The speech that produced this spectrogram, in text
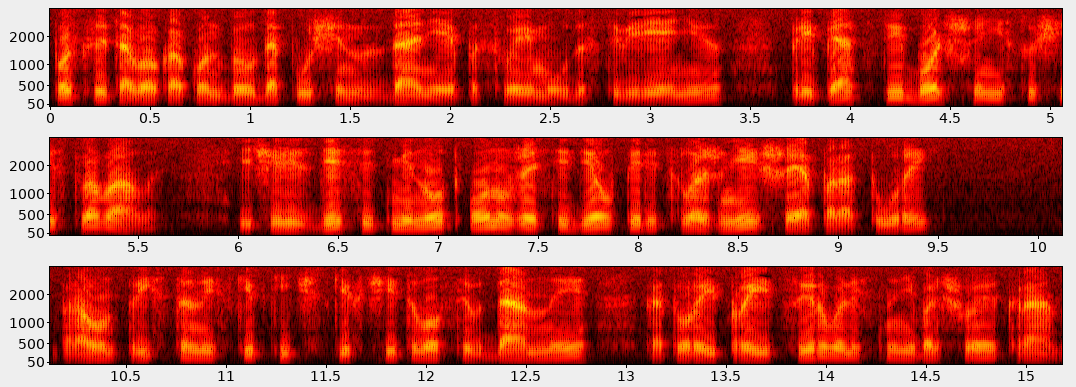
После того, как он был допущен в здание по своему удостоверению, препятствий больше не существовало, и через 10 минут он уже сидел перед сложнейшей аппаратурой. Браун пристально и скептически вчитывался в данные, которые проецировались на небольшой экран.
